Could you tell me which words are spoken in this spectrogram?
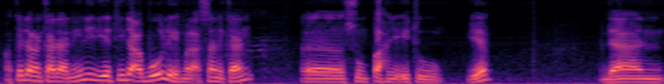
Maka dalam keadaan ini dia tidak boleh melaksanakan uh, sumpahnya itu, ya. Dan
